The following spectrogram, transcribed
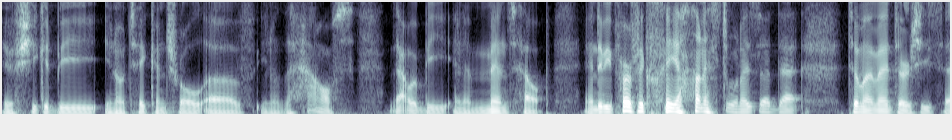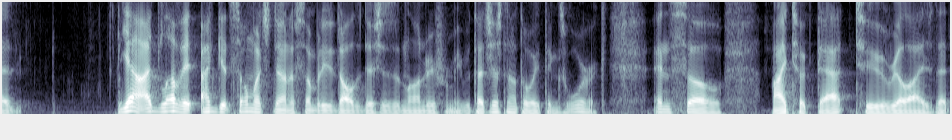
if she could be, you know, take control of, you know, the house, that would be an immense help. And to be perfectly honest, when I said that to my mentor, she said, yeah, I'd love it. I'd get so much done if somebody did all the dishes and laundry for me, but that's just not the way things work. And so I took that to realize that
